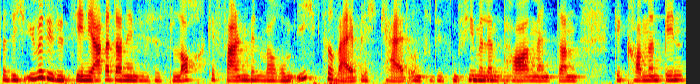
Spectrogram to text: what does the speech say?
dass ich über diese zehn Jahre dann in dieses Loch gefallen bin, warum ich zur Weiblichkeit und zu diesem Female mhm. Empowerment dann gekommen bin,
